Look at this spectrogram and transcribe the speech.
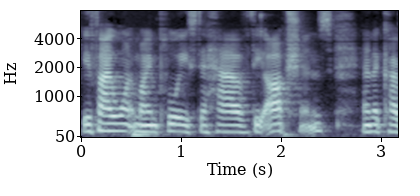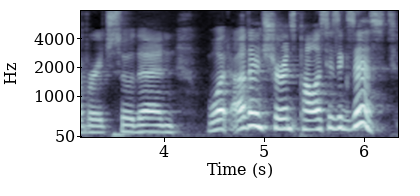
if i want my employees to have the options and the coverage so then what other insurance policies exist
